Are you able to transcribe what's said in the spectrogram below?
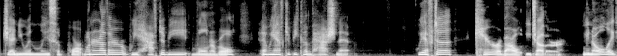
genuinely support one another, we have to be vulnerable and we have to be compassionate. We have to care about each other. You know, like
